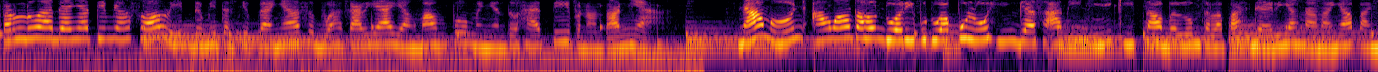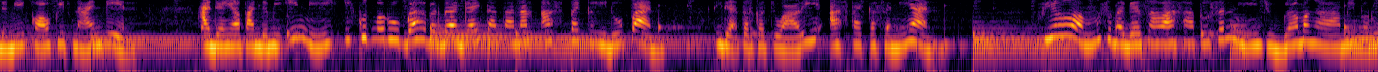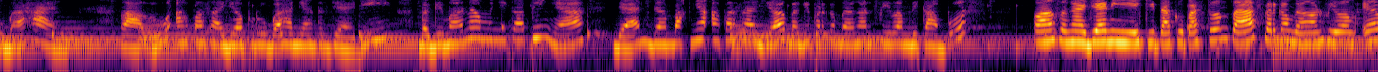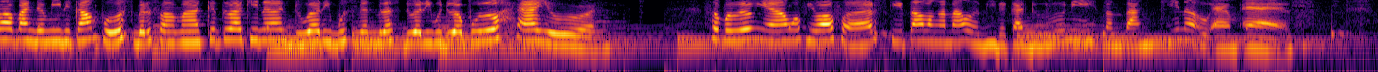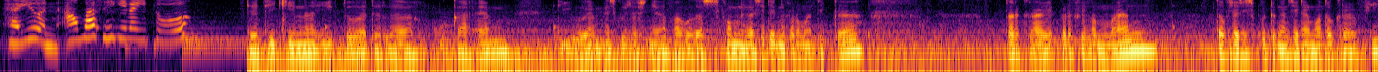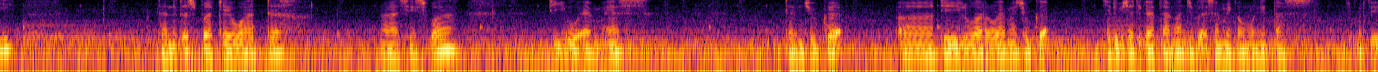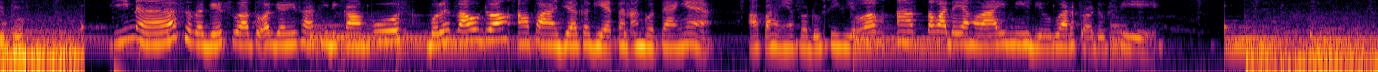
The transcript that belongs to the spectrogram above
Perlu adanya tim yang solid demi terciptanya sebuah karya yang mampu menyentuh hati penontonnya. Namun, awal tahun 2020 hingga saat ini kita belum terlepas dari yang namanya pandemi COVID-19. Adanya pandemi ini ikut merubah berbagai tatanan aspek kehidupan, tidak terkecuali aspek kesenian. Film sebagai salah satu seni juga mengalami perubahan. Lalu, apa saja perubahan yang terjadi, bagaimana menyikapinya, dan dampaknya apa saja bagi perkembangan film di kampus? Langsung aja nih, kita kupas tuntas perkembangan film era pandemi di kampus bersama Ketua Kina 2019-2020, Hayun. Sebelumnya, movie lovers, kita mengenal lebih dekat dulu nih tentang Kina UMS. Hayun, apa sih Kina itu? Jadi Kina itu adalah UKM di UMS khususnya Fakultas Komunikasi dan Informatika terkait perfilman atau bisa disebut dengan sinematografi dan itu sebagai wadah mahasiswa di UMS dan juga uh, di luar UMS juga jadi bisa dikatakan juga semi komunitas seperti itu Gina, sebagai suatu organisasi di kampus, boleh tahu dong apa aja kegiatan anggotanya? Apa hanya produksi film atau ada yang lain nih di luar produksi?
